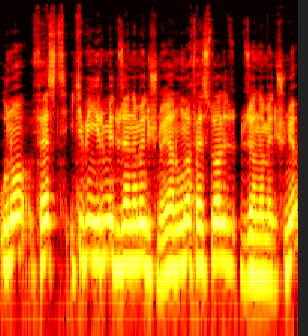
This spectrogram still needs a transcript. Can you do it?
Uno Fest 2020 düzenlemeyi düşünüyor. Yani Uno Festivali düzenlemeyi düşünüyor.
